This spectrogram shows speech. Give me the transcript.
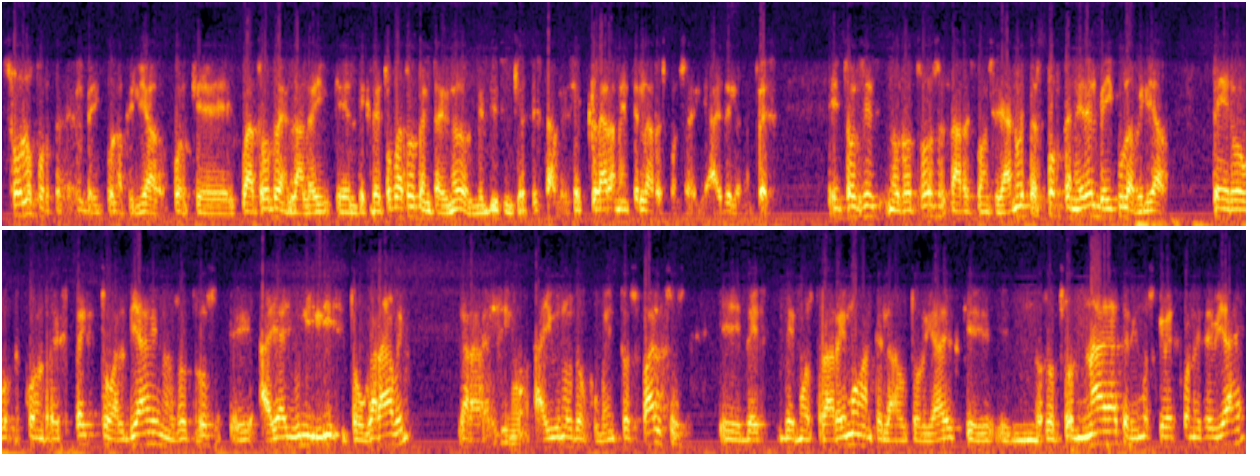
solo por tener el vehículo afiliado, porque el, 4, de la ley, el decreto 431 de 2017 establece claramente las responsabilidades de las empresas. Entonces, nosotros, la responsabilidad nuestra es por tener el vehículo afiliado, pero con respecto al viaje, nosotros, eh, ahí hay un ilícito grave, gravísimo, hay unos documentos falsos, eh, de- demostraremos ante las autoridades que eh, nosotros nada tenemos que ver con ese viaje,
